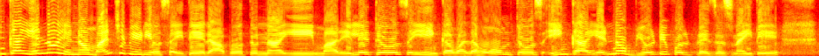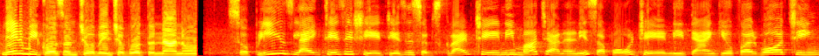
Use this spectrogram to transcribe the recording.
ఇంకా ఎన్నో ఎన్నో మంచి వీడియోస్ అయితే రాబోతున్నాయి. మా రిలేటివ్స్ ఇంకా వాళ్ళ హోమ్ టూర్స్ ఇంకా ఎన్నో బ్యూటిఫుల్ ప్లేసెస్ని అయితే నేను మీకోసం చూపించబోతున్నాను. సో ప్లీజ్ లైక్ చేసి షేర్ చేసి సబ్స్క్రైబ్ చేయండి. మా ఛానల్ని సపోర్ట్ చేయండి. థ్యాంక్ యూ ఫర్ వాచింగ్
